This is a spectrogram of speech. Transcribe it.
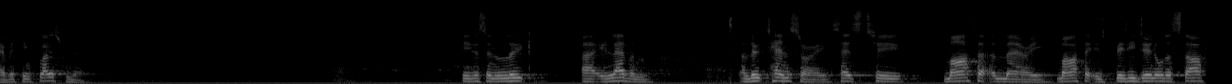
Everything flows from there. Jesus in Luke uh, 11, uh, Luke 10, sorry, says to Martha and Mary, Martha is busy doing all the stuff,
